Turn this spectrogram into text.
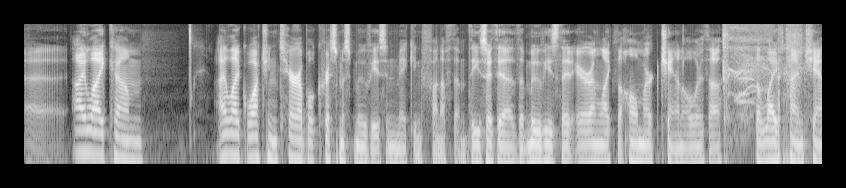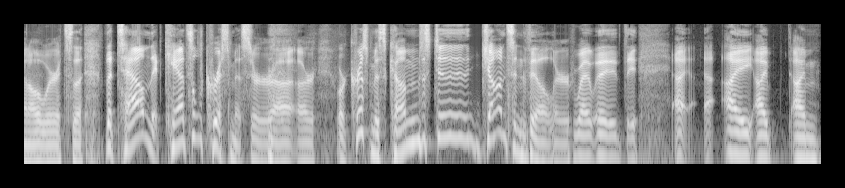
uh, I like um, I like watching terrible Christmas movies and making fun of them. These are the the movies that air on like the Hallmark Channel or the the Lifetime Channel, where it's the the town that canceled Christmas, or uh, or or Christmas comes to Johnsonville, or uh, I I I I'm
